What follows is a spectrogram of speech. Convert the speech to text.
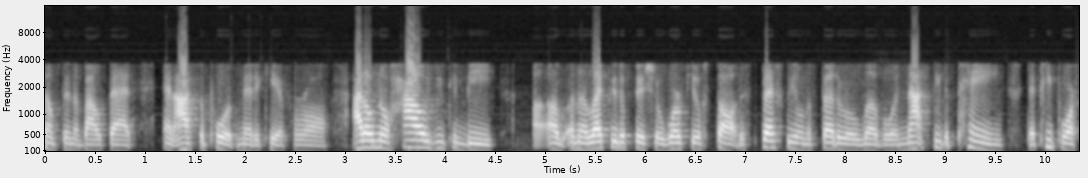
something about that, and I support Medicare for all. I don't know how you can be a, an elected official worth your salt, especially on the federal level, and not see the pain that people are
